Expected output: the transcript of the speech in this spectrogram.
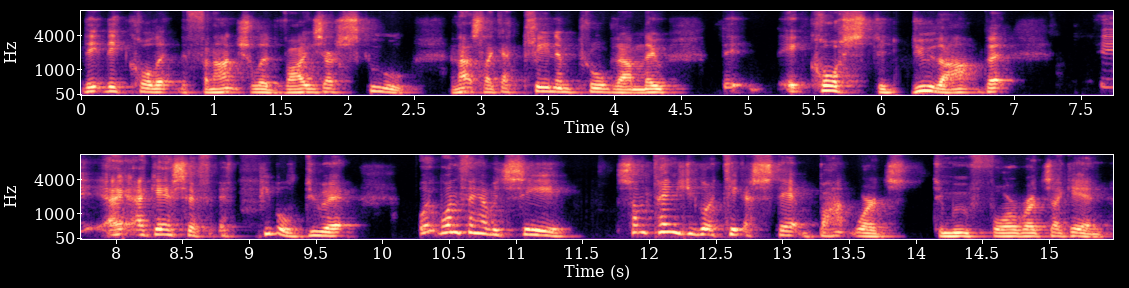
they, they call it the Financial Advisor School. And that's like a training program. Now, it, it costs to do that. But I, I guess if, if people do it, one thing I would say, sometimes you've got to take a step backwards to move forwards again.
